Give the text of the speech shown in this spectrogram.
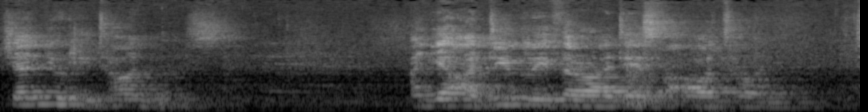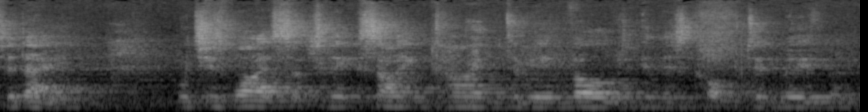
genuinely timeless. And yet I do believe there are ideas for our time today, which is why it's such an exciting time to be involved in this cooperative movement,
